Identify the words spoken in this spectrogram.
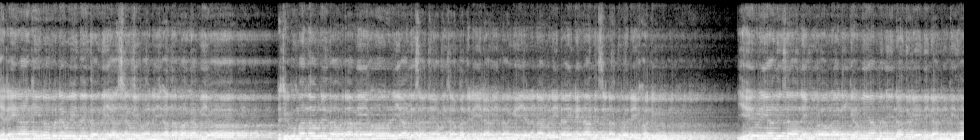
ယတိနာခိလောပတဝိသိတောတိယသဝိဝါရိအတ္တမဂမိယောတတုမန္တဝိသဝရမိယောရိယသစ္စာနေဝိဇပတ္တိဣဒံမိတံကေယရဏ ပဏိတံဣတေနသစ္စေနသူဝရိဟောတုယေရိယသစ္စာနေဝိဘာဝရဏိဂမယပညိနာသူရေတိတာနေကိသာ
